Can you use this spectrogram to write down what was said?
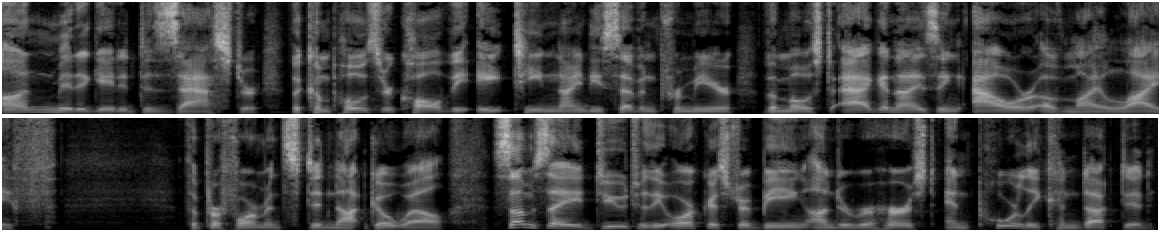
unmitigated disaster. The composer called the 1897 premiere the most agonizing hour of my life. The performance did not go well, some say due to the orchestra being under rehearsed and poorly conducted.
